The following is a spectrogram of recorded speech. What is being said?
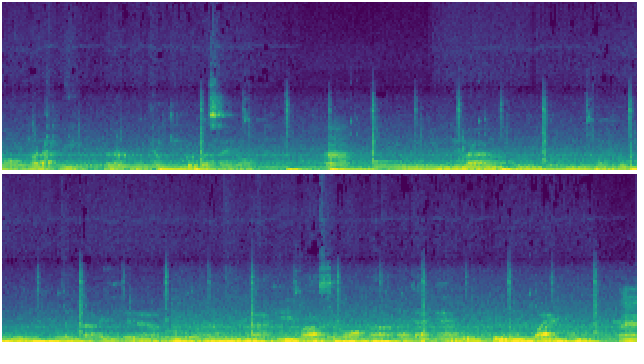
Còn nó đặc biệt nó đặc biệt theo kiểu rất là sài gòn. À. Kiểu như là mình có muốn chậm rãi như thế nào nhưng mà khi vào Sài Gòn là phải chạy cái cái đường quay của nó ừ.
